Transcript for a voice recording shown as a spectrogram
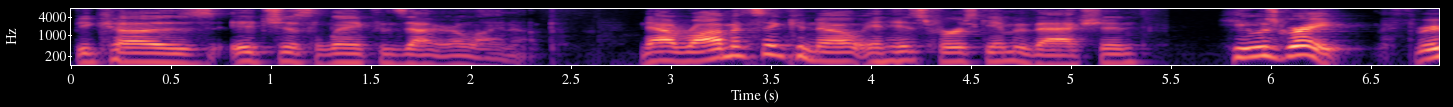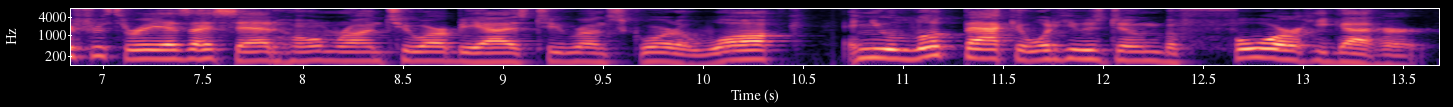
because it just lengthens out your lineup. Now, Robinson Cano, in his first game of action, he was great. Three for three, as I said, home run, two RBIs, two runs scored, a walk. And you look back at what he was doing before he got hurt,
